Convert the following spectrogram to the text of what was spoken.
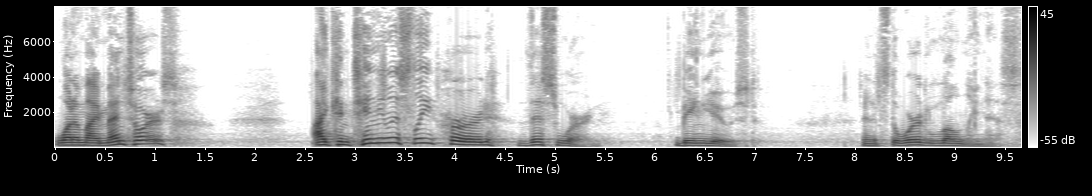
one of my mentors. I continuously heard this word being used, and it's the word loneliness.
